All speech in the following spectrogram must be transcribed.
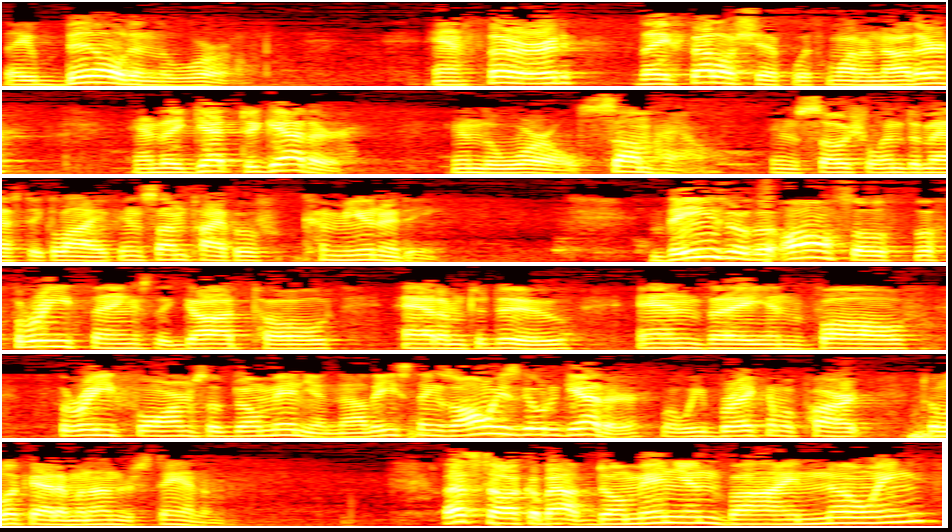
They build in the world. And third, they fellowship with one another and they get together in the world somehow, in social and domestic life, in some type of community. These are the, also the three things that God told Adam to do and they involve three forms of dominion. Now these things always go together, but we break them apart to look at them and understand them. Let's talk about dominion by knowing,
